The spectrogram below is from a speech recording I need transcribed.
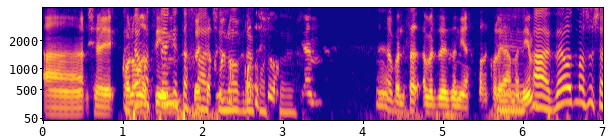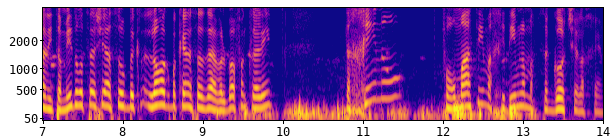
אה, שכל הייתה המרצים... מצגת אחת שלא עבדה כמו שצריך. כן. אבל אבל זה זניח, סך הכל היה מדהים. אה, זה עוד משהו שאני תמיד רוצה שיעשו, בכ- לא רק בכנס הזה, אבל באופן כללי. תכינו פורמטים אחידים למצגות שלכם.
